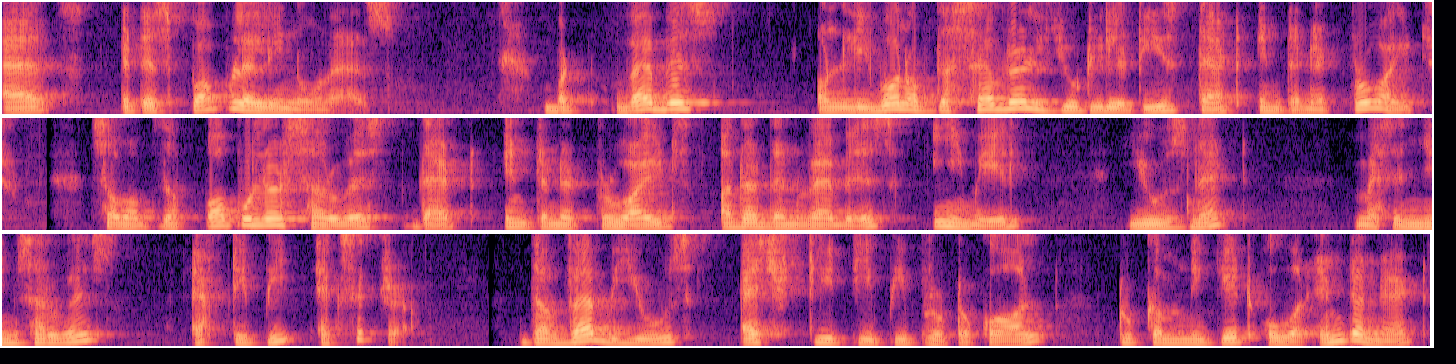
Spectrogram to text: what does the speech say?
as it is popularly known as. But web is only one of the several utilities that internet provides. Some of the popular service that internet provides other than web is email, Usenet, messaging service, FTP, etc. The web use HTTP protocol to communicate over internet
